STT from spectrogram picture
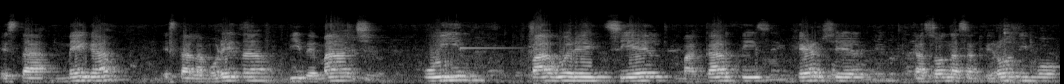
está Mega, está La Morena, Vidematch, Win, Powerade, Ciel, McCarthy, Herschel, Casona San Jerónimo,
